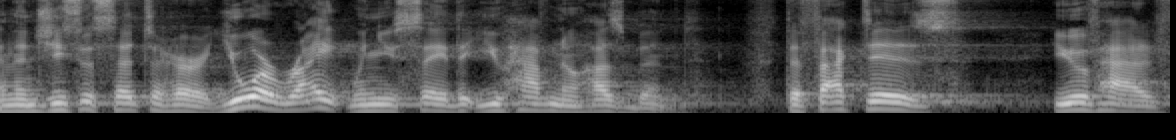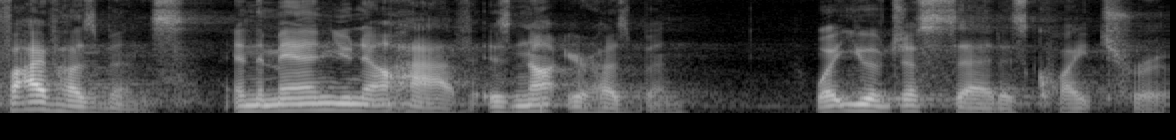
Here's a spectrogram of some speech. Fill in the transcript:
And then Jesus said to her, You are right when you say that you have no husband. The fact is, you have had five husbands, and the man you now have is not your husband. What you have just said is quite true.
